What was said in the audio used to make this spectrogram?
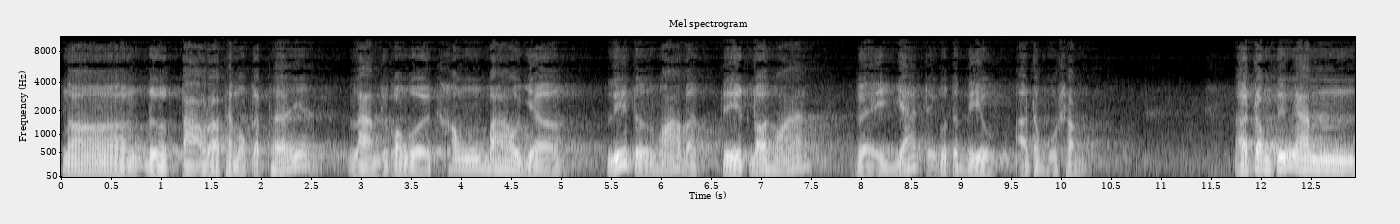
nó được tạo ra theo một cách thế làm cho con người không bao giờ lý tưởng hóa và tuyệt đối hóa về giá trị của tình yêu ở trong cuộc sống. Ở trong tiếng anh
